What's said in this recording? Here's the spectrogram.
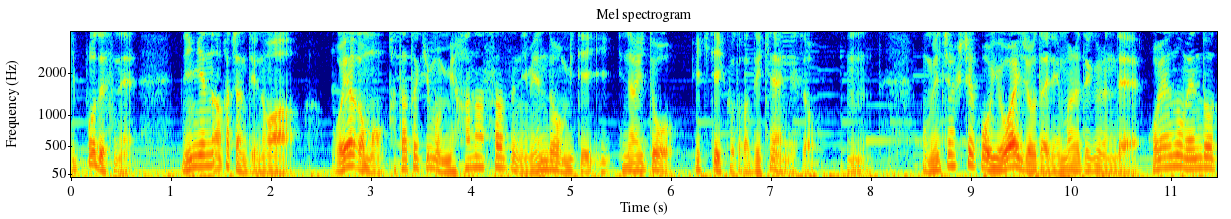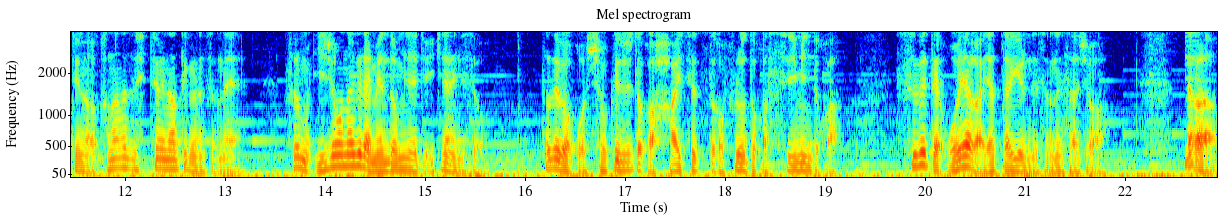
一方ですね人間の赤ちゃんっていうのは親がもう片時も見放さずに面倒を見ていないと生きていくことができないんですよ、うん、もうめちゃくちゃこう弱い状態で生まれてくるんで親の面倒っていうのは必ず必要になってくるんですよね。それも異常なぐらい面倒を見ないといけないんですよ。例えばこう食事とか排泄とか風呂とか睡眠とか全て親がやってあげるんですよね最初は。だから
